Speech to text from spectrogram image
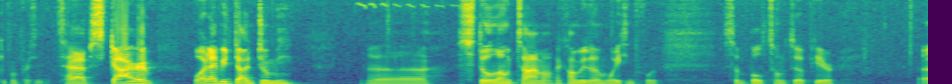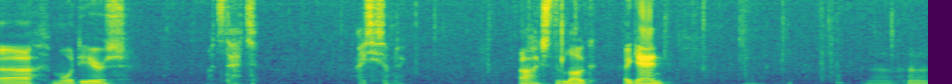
keep on pressing tab. Skyrim, what have you done to me? Uh, still a long time. I can't believe I'm waiting for some biltong to appear. Uh, more deers. What's that? I see something. Ah, just a log. Again. Uh-huh.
